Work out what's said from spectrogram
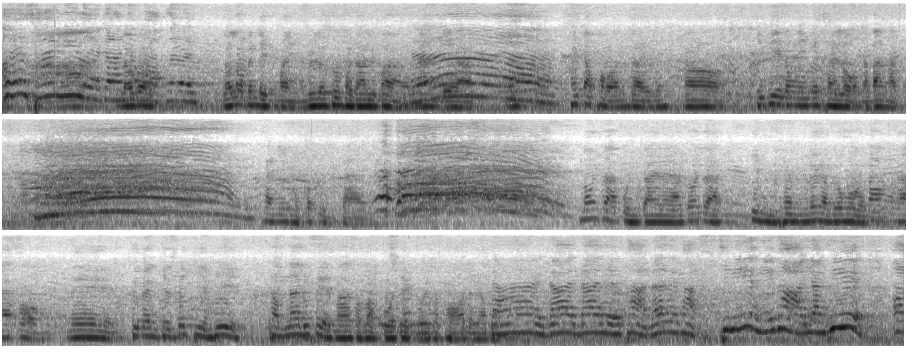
เออใช่นี่เลยกำลังจะบอกเลย แล้วเราเป็นเด็กใหม่ไม่รู้จะสู้เขาได้หรือเปล่าอ่าเดี๋ยวครับให้กับขอกำลังใจไหมก็พี่ๆตรงนี้มีใครโหลดแล้วบ้างครับแค่นี้ผมก็อุ่นใจ นอกจากอุ่นใจแล้วก็จะอิ่มพุงด้วยครับทุกคนต้องครับผมนี่คือเป็นคิสตี้ทีมที่ทำหน้าพิเศษมาสำหรับโปรเจกต์โดยเฉพาะเลยครับผมได้ได้ได้เลยค่ะได้เลยค่ะ ทีนี้อย่างนี้ค่ะอย่างที่เอ่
